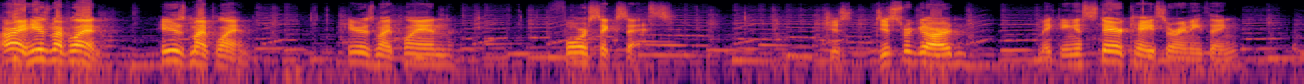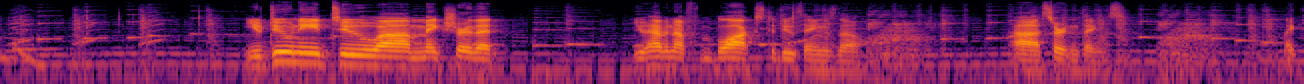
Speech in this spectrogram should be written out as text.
Alright, here's my plan. Here's my plan. Here's my plan for success. Just disregard making a staircase or anything. You do need to uh, make sure that you have enough blocks to do things, though. Uh, certain things. Like,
